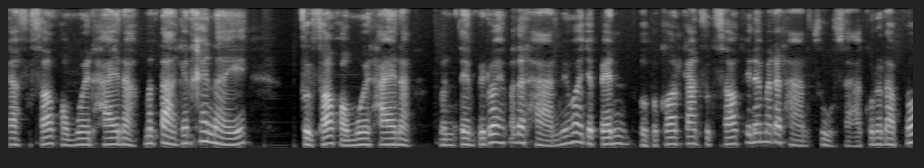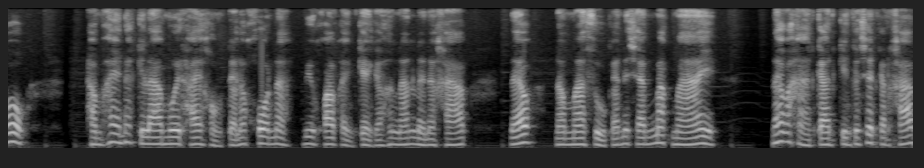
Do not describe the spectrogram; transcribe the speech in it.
การฝึกซ้อมของมวยไทยน่ะมันต่างกันแค่ไหน ฝึกซ้อมของมวยไทยน่ะมันเต็มไปด้วยมาตรฐานไม่ว่าจะเป็นอุปกรณ์การฝึกซ้อมที่ได้มาตรฐานสู่สากลระดับโลกทำให้นักกีฬามวยไทยของแต่ละคนน่ะมีความแข็งแกร่งกันทั้งนั้นเลยนะครับ แล้วนำมาสู่การได้แชมป์มากมาย แล้วอาหารการกินก็เช่นกันครับ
